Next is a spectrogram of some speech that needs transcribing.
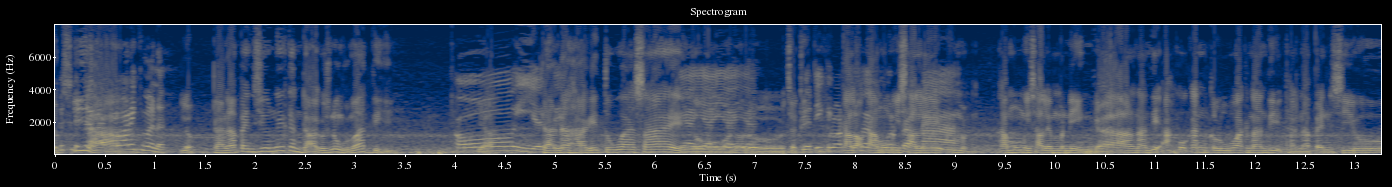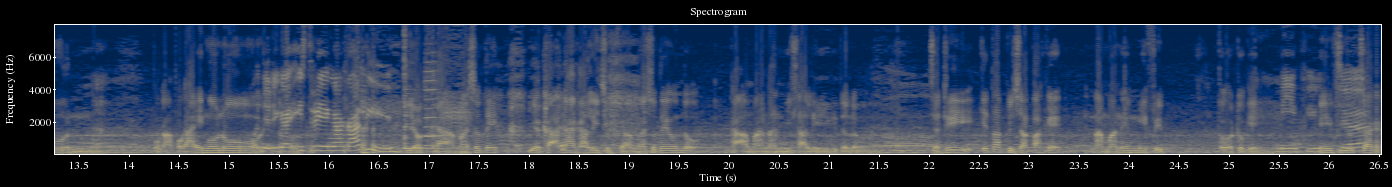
Loh, Terus iya. gimana? loh dana pensiunnya kan nggak harus nunggu mati. Oh iya dana sih. hari tua say Iya, iya, iya, ngono iya. loh. Jadi, Jadi kalau kamu misalnya berapa? kamu misalnya meninggal nanti aku kan keluar nanti dana pensiun. Nah, pura-pura ngono. Oh, jadi gitu. kayak istri yang ngakali. ya gak maksudnya ya gak ngakali juga maksudnya untuk keamanan misalnya gitu loh Oh. jadi kita bisa pakai namanya MiFib produknya Mi Future Future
